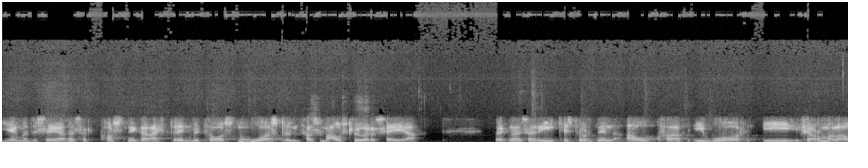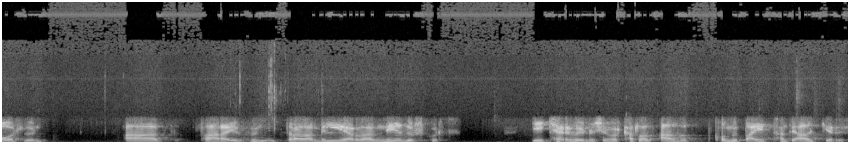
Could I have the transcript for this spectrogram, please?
ég myndi segja að þessar kostningar ættu einmitt þá að snúast um það sem Áslu er að segja vegna þess að ríkistjórnin ákvað í vor í fjármála áallun að fara í hundraða miljardar niðurskurð í kerfinu sem var kallað aðkomu bætandi aðgerðir.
